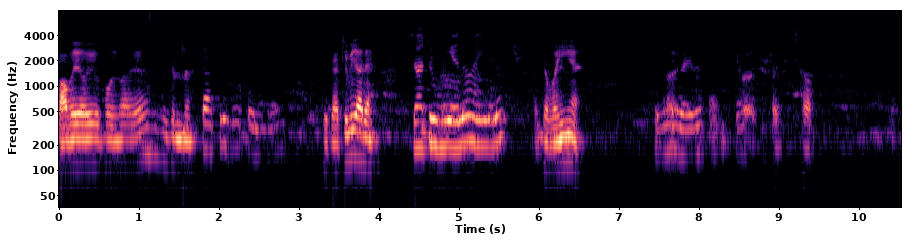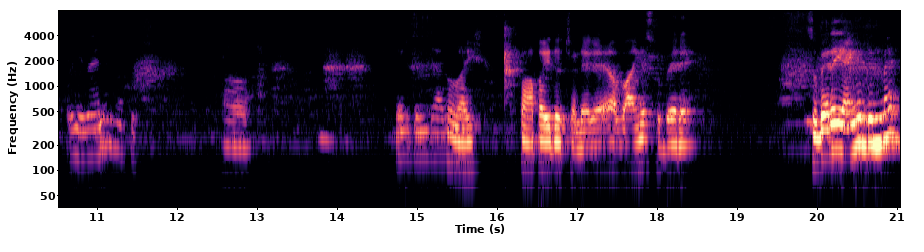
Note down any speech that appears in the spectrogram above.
पापा जी फ़ोन कर रहे हैं, निकल रहे हैं। चाचू कौन करें? तो चाचू भी जा रहे हैं? चाचू वही है ना आएँगे ना? अच्छा वही है। अच्छा नहीं गए ना जैसे हाँ एक दिन जा तो भाई पापा तो चले गए अब आएँगे सुबेरे सुबेरे ही आएँगे दिन में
